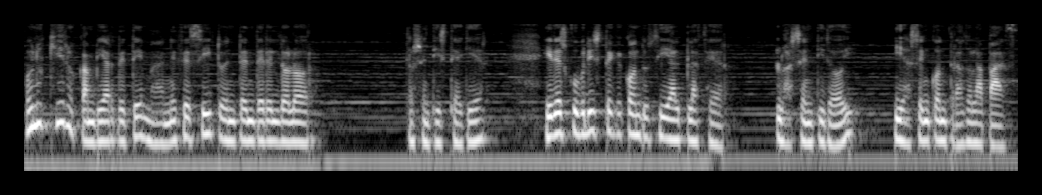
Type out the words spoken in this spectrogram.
Hoy no quiero cambiar de tema, necesito entender el dolor. Lo sentiste ayer y descubriste que conducía al placer. Lo has sentido hoy y has encontrado la paz.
